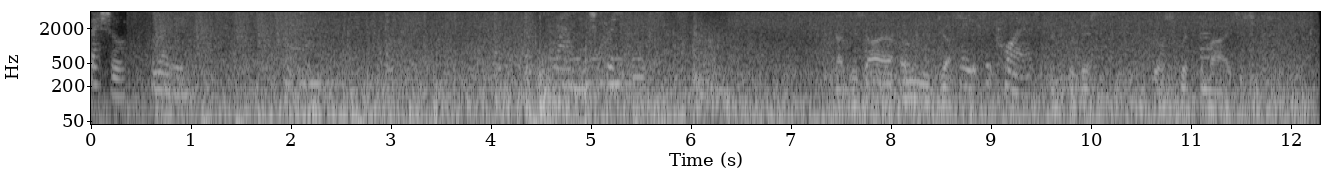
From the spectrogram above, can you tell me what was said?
Special ready. Damage critical. I desire only Base justice, acquired. and for this, your swift demise is useful.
